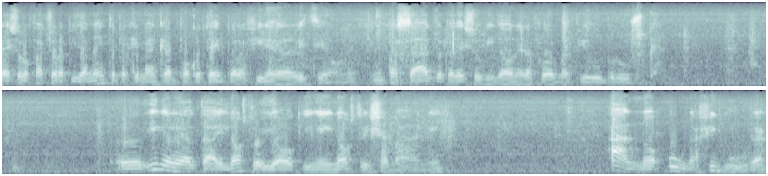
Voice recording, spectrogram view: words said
adesso lo faccio rapidamente perché manca poco tempo alla fine della lezione, un passaggio che adesso vi do nella forma più brusca. Eh, in realtà il nostro yogi e i nostri sciamani hanno una figura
